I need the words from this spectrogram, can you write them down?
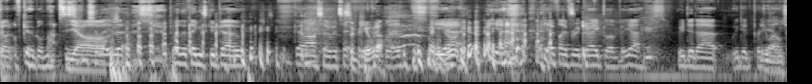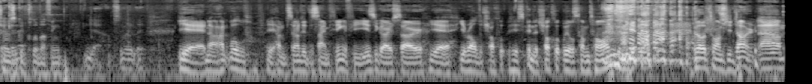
going off Google Maps Yeah. essentially that whether things could go go arse over tit pretty quickly. yeah, yeah, yeah. Play for a great club, but yeah, we did uh, we did pretty yeah, well. we chose a good it. club, I think. Yeah, absolutely. Yeah, no, well, yeah, 100%. I did the same thing a few years ago. So, yeah, you roll the chocolate, you spin the chocolate wheel sometimes, and, you get lucky, and other times you don't. Um,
